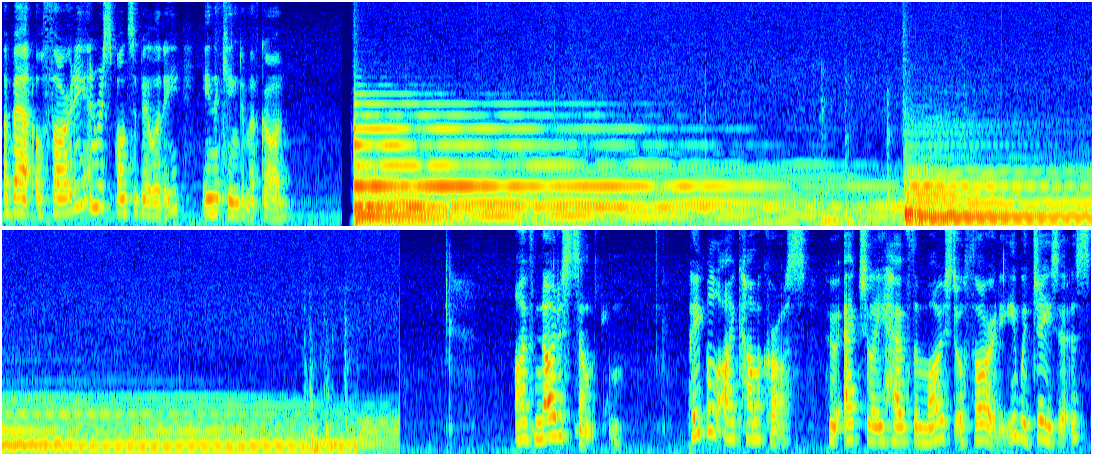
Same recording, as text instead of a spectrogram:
about authority and responsibility in the kingdom of God. I've noticed something. People I come across who actually have the most authority with Jesus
